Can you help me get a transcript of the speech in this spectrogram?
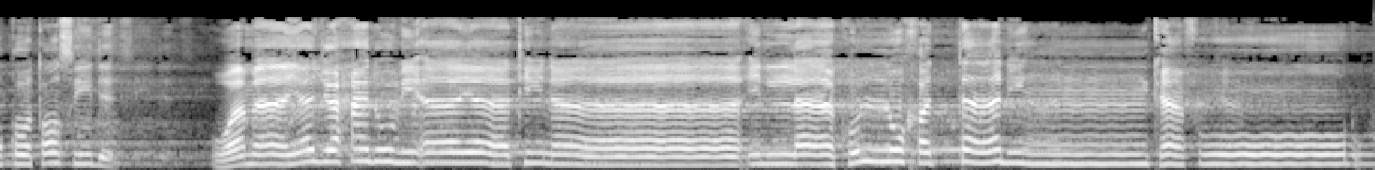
مقتصد وما يجحد باياتنا الا كل ختان كفور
